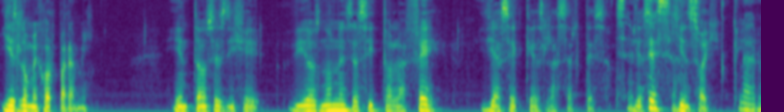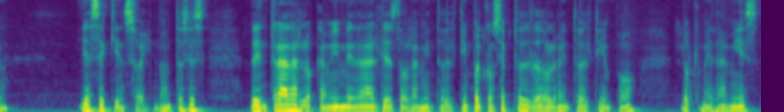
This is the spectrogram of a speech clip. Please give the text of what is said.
y es lo mejor para mí. Y entonces dije, Dios, no necesito la fe, ya sé que es la certeza, ya sé Certeza. quién soy, Claro. ya sé quién soy, ¿no? Entonces, de entrada, lo que a mí me da el desdoblamiento del tiempo, el concepto del desdoblamiento del tiempo, lo que me da a mí es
